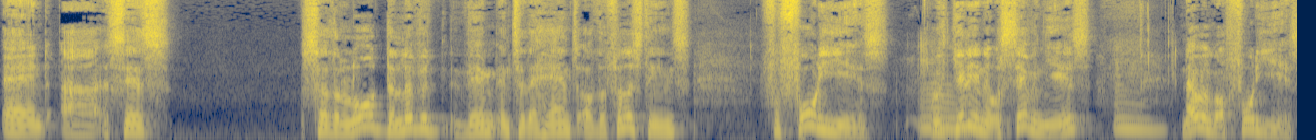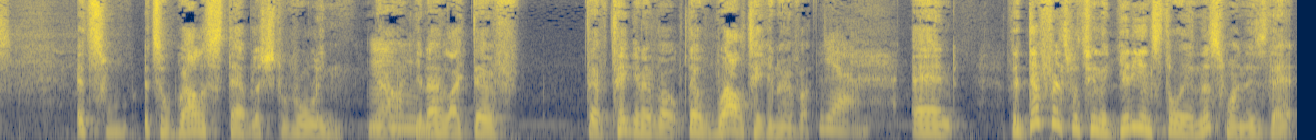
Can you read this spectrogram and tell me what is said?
And uh, it says, so the Lord delivered them into the hands of the Philistines for forty years. With Gideon, it was seven years. Now we've got forty years it's it's a well established ruling now. You know, like they've they've taken over. They're well taken over. Yeah. And the difference between the Gideon story and this one is that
